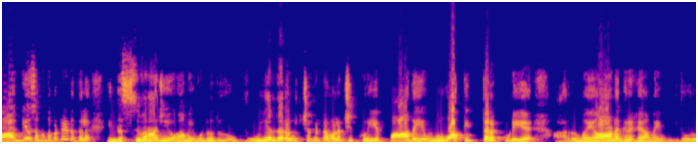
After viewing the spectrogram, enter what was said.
பாக்கிய சம்பந்தப்பட்ட இடத்துல இந்த சிவராஜயோக அமைவுன்றது உயர்தர உச்சகட்ட வளர்ச்சிக்குரிய பாதையை உருவாக்கி தரக்கூடிய அருமையான கிரக அமைவு. இது ஒரு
